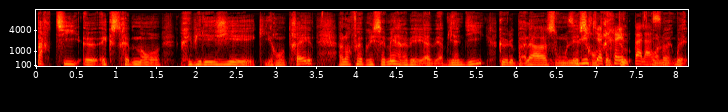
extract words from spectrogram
partie euh, extrêmement privilégiée qui rentrait. Alors Fabrice Aimé avait, avait, bien dit que le palace, on laisse rentrer... qui a créé le palace. On, ouais,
